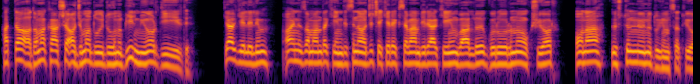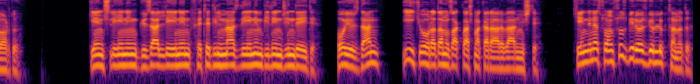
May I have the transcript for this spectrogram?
hatta adama karşı acıma duyduğunu bilmiyor değildi. Gel gelelim, aynı zamanda kendisini acı çekerek seven bir erkeğin varlığı gururunu okşuyor, ona üstünlüğünü duyumsatıyordu. Gençliğinin, güzelliğinin, fethedilmezliğinin bilincindeydi. O yüzden iyi ki oradan uzaklaşma kararı vermişti. Kendine sonsuz bir özgürlük tanıdı.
